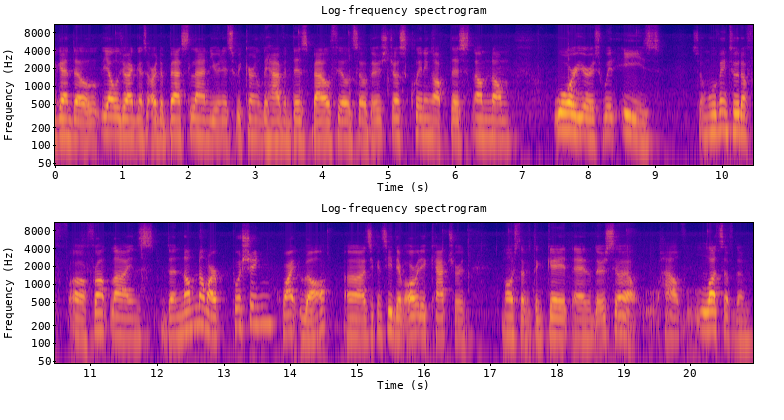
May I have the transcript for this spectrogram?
again the yellow dragons are the best land units we currently have in this battlefield so there's just cleaning up this Nom Nom warriors with ease so moving to the uh, front lines, the Nom Nom are pushing quite well. Uh, as you can see, they've already captured most of the gate and there's still have lots of them.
